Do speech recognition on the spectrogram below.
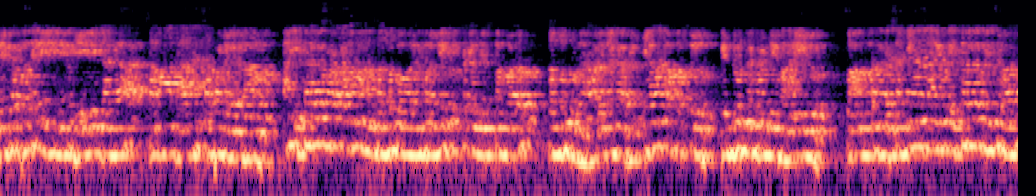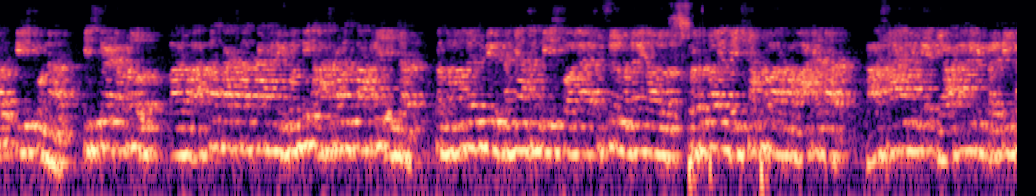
లేకపోతే నేను ఏ విధంగా సమాధానం చెప్పగలుగుతాను అని ఇతర కూడా మనం చదువుకోవాలి మళ్ళీ పుస్తకం తీసుకున్న వారు చదువుకున్నారు ఆ విధంగా విద్యా తపస్సులు ఎన్నో ఉన్నటువంటి మహనీయులు స్వామి సన్యాసాన్ని కూడా ఇతరుల గురించి వారు తీసుకున్నారు తీసుకునేటప్పుడు వారు ఆత్మ సాక్షాత్కారాన్ని పొంది ఆశ్రమ స్థాపన చేశారు. కొంతమంది వచ్చి మీరు సన్యాసం తీసుకోవాలి శిష్యులు మొదలైన వాళ్ళు వృద్ధోదయం చేసినప్పుడు వారు మాట అంటారు. కాషాయం అంటే త్యాగానికి ప్రతీక.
